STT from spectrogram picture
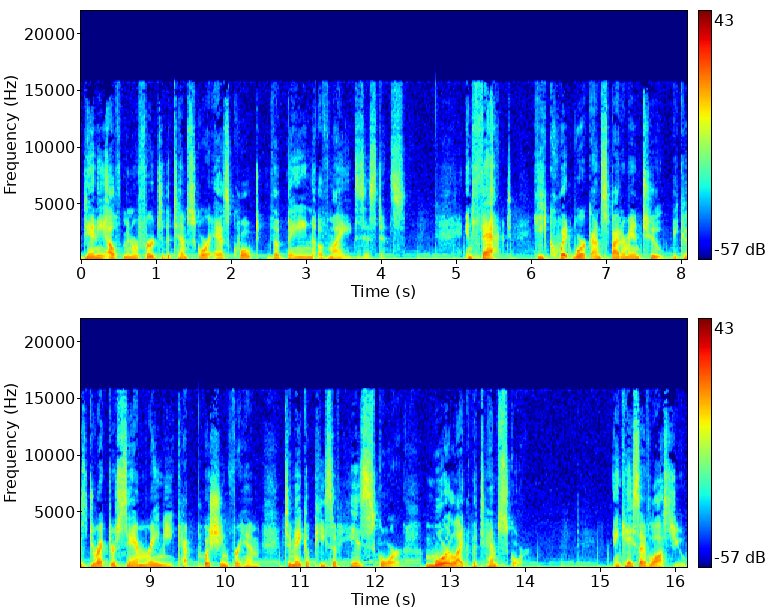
Danny Elfman referred to the temp score as, quote, the bane of my existence. In fact, he quit work on Spider Man 2 because director Sam Raimi kept pushing for him to make a piece of his score more like the temp score. In case I've lost you,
